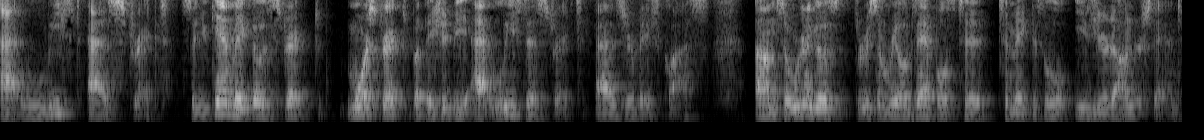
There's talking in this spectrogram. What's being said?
at least as strict. So you can make those strict, more strict, but they should be at least as strict as your base class. Um, so we're going to go through some real examples to, to make this a little easier to understand.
